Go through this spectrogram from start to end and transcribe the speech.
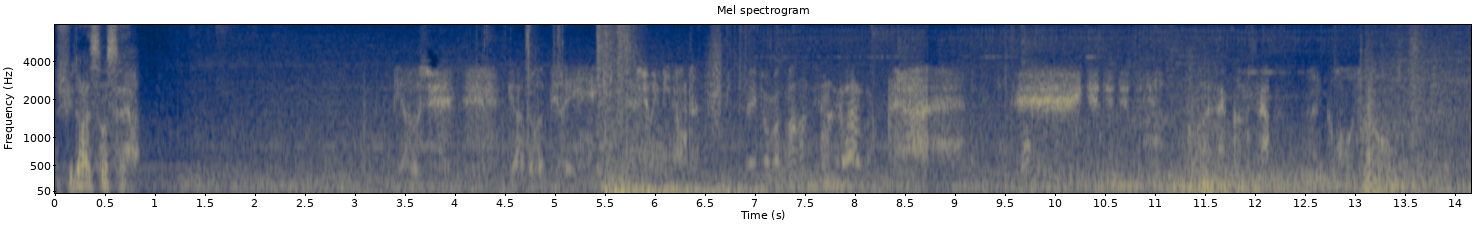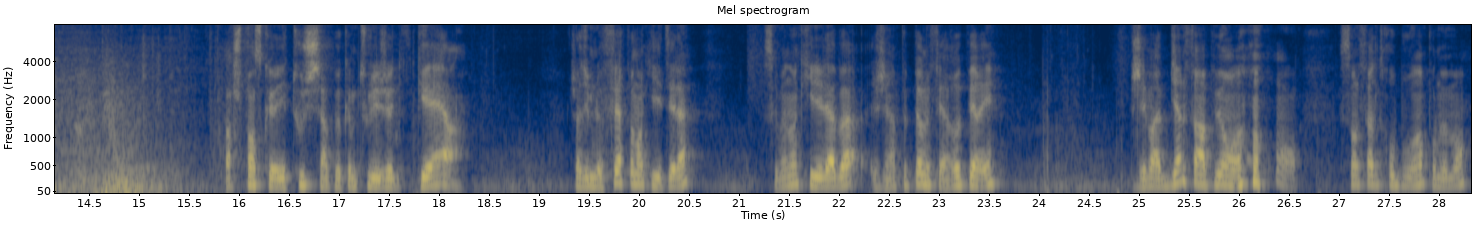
je suis dans l'ascenseur. Bien reçu. Garde repérée et élimination imminente. Voilà comme ça. Un gros trou. Alors je pense que les touches, c'est un peu comme tous les jeux de guerre. J'aurais dû me le faire pendant qu'il était là. Parce que maintenant qu'il est là-bas, j'ai un peu peur de me faire repérer. J'aimerais bien le faire un peu en... sans le faire trop bourrin pour le moment.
